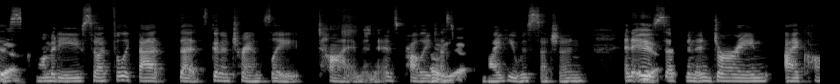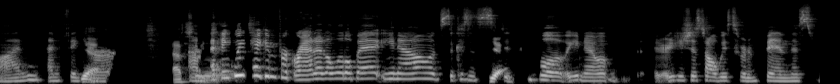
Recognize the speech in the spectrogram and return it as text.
Yeah. his comedy, so I feel like that that's gonna translate time, and it's probably Oh, yeah. why he was such an and Yeah. is such an enduring icon and Yeah. Figure. Um, I think we take him for granted a little bit, you know, it's because it's Yeah. people, you know, he's just always sort of been this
